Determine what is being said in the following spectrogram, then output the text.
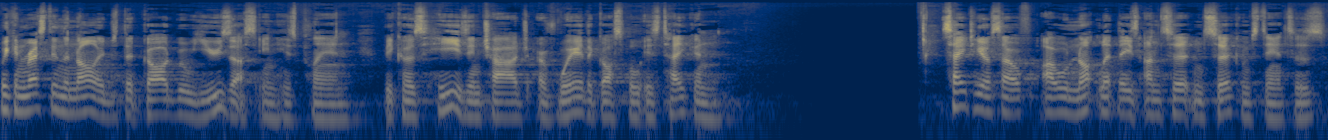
We can rest in the knowledge that God will use us in his plan because he is in charge of where the gospel is taken. Say to yourself, I will not let these uncertain circumstances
